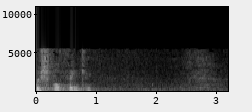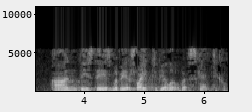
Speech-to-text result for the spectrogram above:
wishful thinking. And these days, maybe it's right to be a little bit skeptical.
